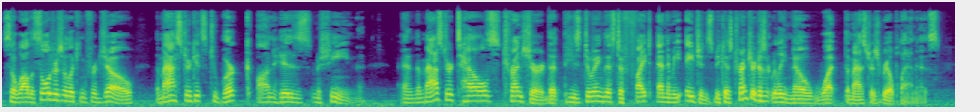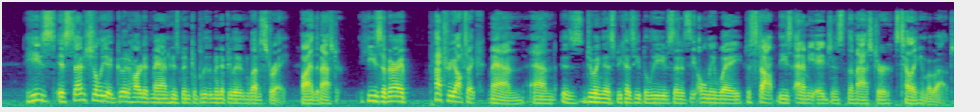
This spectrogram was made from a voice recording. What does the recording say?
So while the soldiers are looking for Jo, the master gets to work on his machine. And the master tells Trenchard that he's doing this to fight enemy agents because Trenchard doesn't really know what the master's real plan is. He's essentially a good-hearted man who's been completely manipulated and led astray by the master. He's a very patriotic man and is doing this because he believes that it's the only way to stop these enemy agents the master is telling him about.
